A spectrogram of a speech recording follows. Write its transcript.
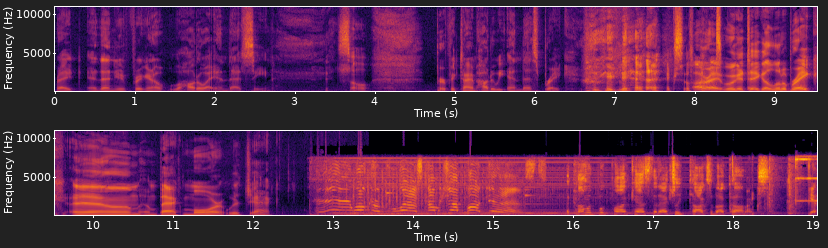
right? And then you're figuring out, well, how do I end that scene? so, perfect time. How do we end this break? Excellent. All right, we're gonna take a little break, um, and back more with Jack. Hey, welcome to the Last Comic Shop Podcast, a comic book podcast that actually talks about comics. Yep,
